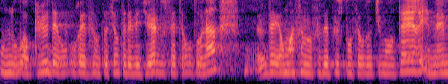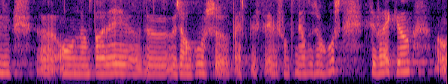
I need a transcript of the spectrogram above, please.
on ne voit plus des représentations télévisuelles de cet ordre-là. D'ailleurs, moi, ça me faisait plus penser au documentaire et même, euh, on en parlait de Jean Rouche parce que c'est le centenaire de Jean Rouche. C'est vrai qu'il euh,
